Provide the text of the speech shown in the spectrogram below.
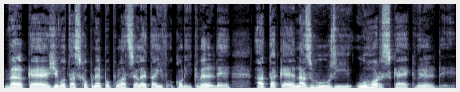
Velké životaschopné populace létají v okolí Kvildy a také na zhůří úhorské Kvildy.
